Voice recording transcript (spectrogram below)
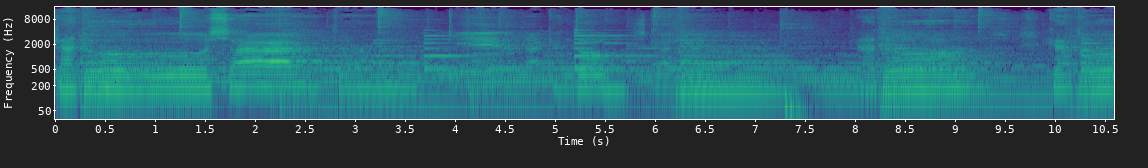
Kadosh Ata Keta Kadosh Kadosh Kadosh Kadosh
